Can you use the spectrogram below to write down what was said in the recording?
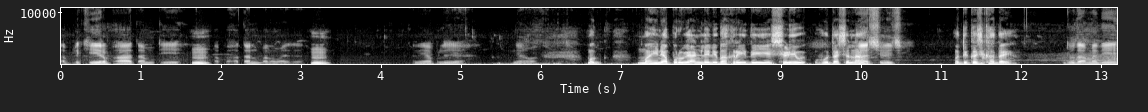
आपली खीर भात आमटी हं, आपलं हातानं बनवायचं. आणि आपले निर्वाह मग महिन्यापूर्वी आणलेली भाकरी ती शिळी होत असेल ना? हा शेळीची. मग ती कशी खाताय? दुधामध्ये.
